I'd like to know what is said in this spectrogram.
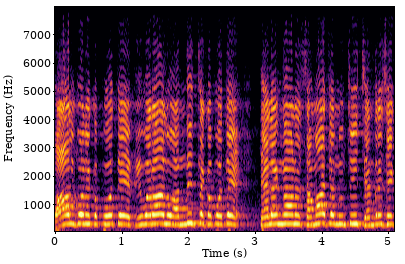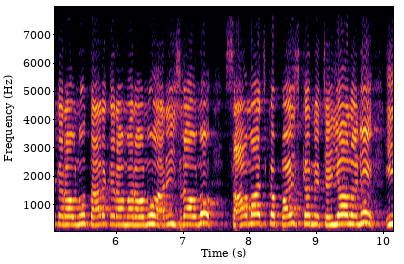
పాల్గొనకపోతే వివరాలు అందించకపోతే తెలంగాణ సమాజం నుంచి చంద్రశేఖరరావును తారక రామారావును హరీష్ రావును సామాజిక బహిష్కరణ చేయాలని ఈ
